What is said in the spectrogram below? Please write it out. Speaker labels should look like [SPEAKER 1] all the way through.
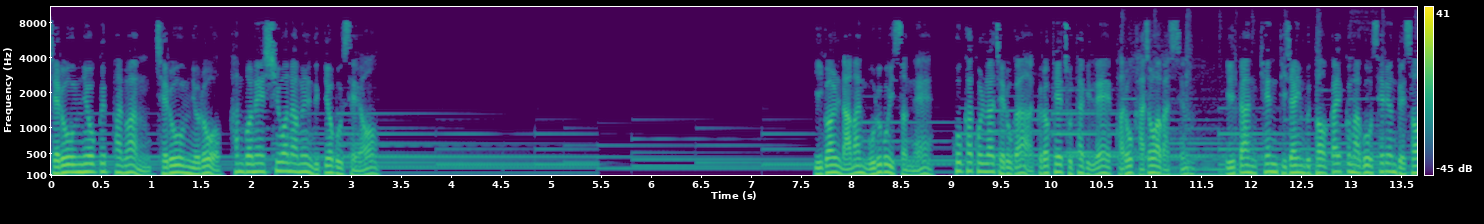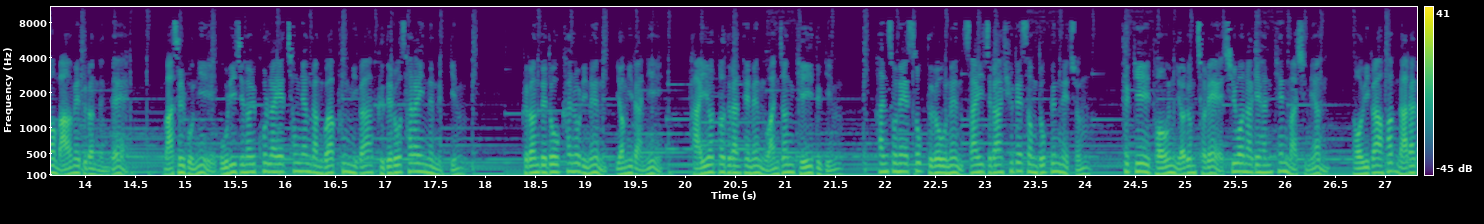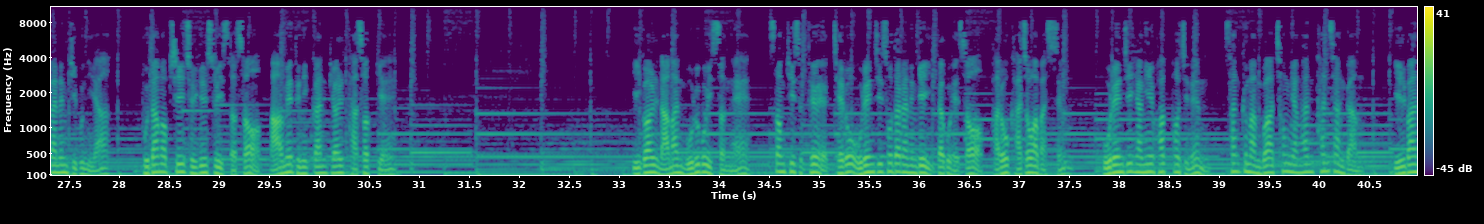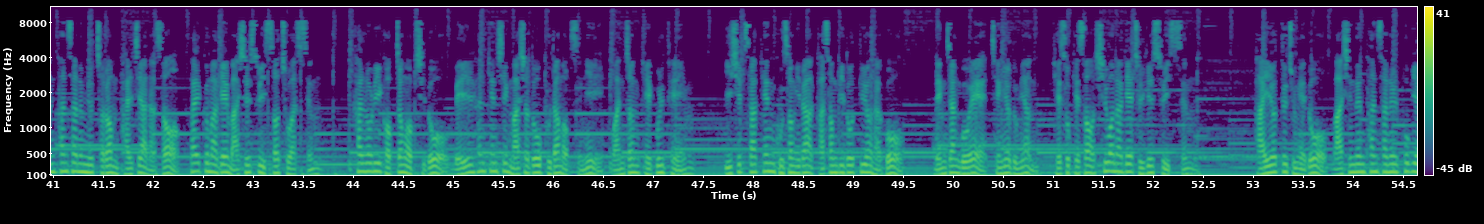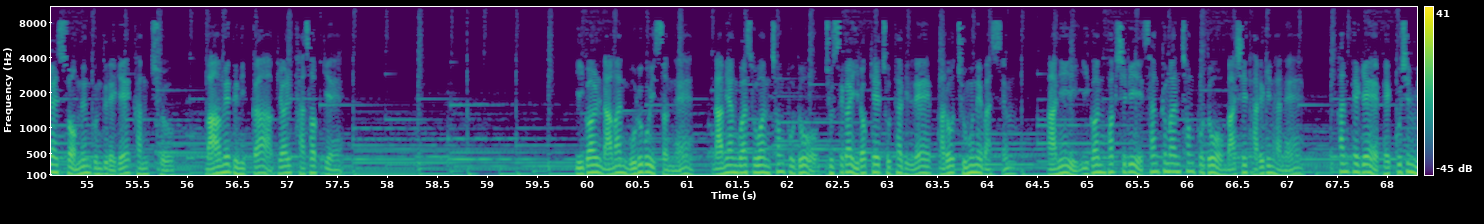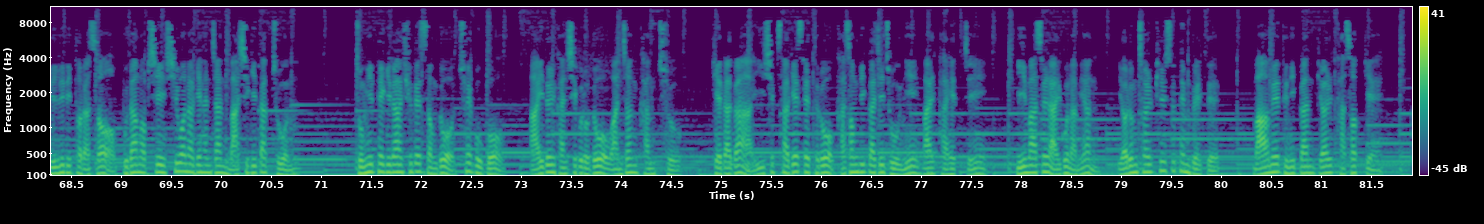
[SPEAKER 1] 제로 음료 끝판왕 제로 음료로 한 번의 시원함을 느껴보세요. 이걸 나만 모르고 있었네. 코카콜라 제로가 그렇게 좋다길래 바로 가져와 봤음. 일단 캔 디자인부터 깔끔하고 세련돼서 마음에 들었는데 맛을 보니 오리지널 콜라의 청량감과 풍미가 그대로 살아있는 느낌. 그런데도 칼로리는 0이라니 다이어터들한테는 완전 게이득임. 한 손에 쏙 들어오는 사이즈라 휴대성도 끝내줌. 특히 더운 여름철에 시원하게 한 캔 마시면 더위가 확 날아가는 기분이야. 부담 없이 즐길 수 있어서 마음에 드니깐 별 5개. 이걸 나만 모르고 있었네. 썬키스트 제로 오렌지 소다라는 게 있다고 해서 바로 가져와 봤음. 오렌지 향이 확 퍼지는 상큼함과 청량한 탄산감. 일반 탄산음료처럼 달지 않아서 깔끔하게 마실 수 있어 좋았음. 칼로리 걱정 없이도 매일 한 캔씩 마셔도 부담 없으니 완전 개꿀템. 24캔 구성이라 가성비도 뛰어나고 냉장고에 쟁여두면 계속해서 시원하게 즐길 수 있음. 다이어트 중에도 맛있는 탄산을 포기할 수 없는 분들에게 강추. 마음에 드니까 별 5개. 이걸 나만 모르고 있었네. 남양과 수원 청포도 주스가 이렇게 좋다길래 바로 주문해봤음. 아니 이건 확실히 상큼한 청포도 맛이 다르긴 하네. 한 팩에 190ml라서 부담 없이 시원하게 한 잔 마시기 딱 좋은. 종이팩이라 휴대성도 최고고 아이들 간식으로도 완전 강추. 게다가 24개 세트로 가성비까지 좋으니 말 다 했지. 이 맛을 알고 나면 여름철 필수템 될 듯. 마음에 드니깐 별 5개.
